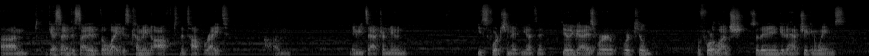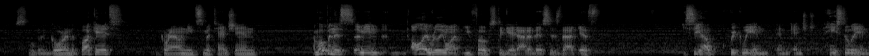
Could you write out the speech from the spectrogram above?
Um, I guess I've decided the light is coming off to the top right. Um, maybe it's afternoon he's fortunate. He got it. The other guys were were killed before lunch, so they didn't get to have chicken wings. Just a little bit of gore in the bucket. The ground needs some attention. I'm hoping this. I mean, all I really want you folks to get out of this is that if you see how quickly and and, and hastily and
